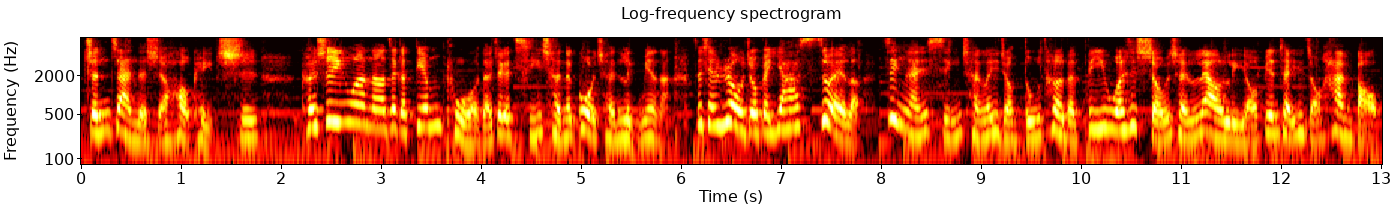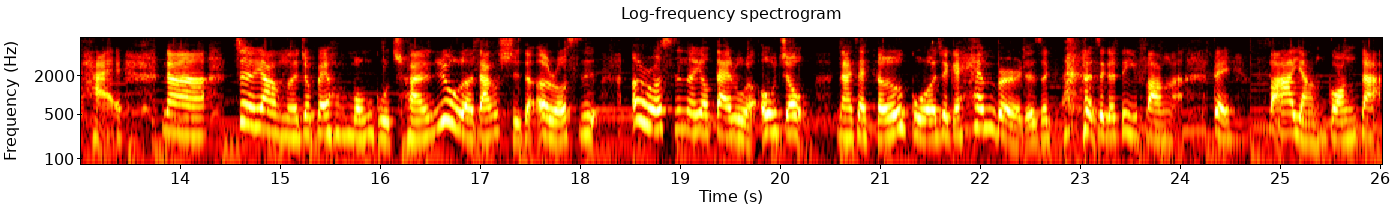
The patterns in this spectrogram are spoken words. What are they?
征战的时候可以吃。可是因为呢，这个颠簸的这个骑乘的过程里面啊，这些肉就被压碎了，竟然形成了一种独特的低温熟成料理哦，变成一种汉堡排。那这样呢，就被蒙古传入了当时的俄罗斯，俄罗斯呢又带入了欧洲。那在德国这个 Hamburg 的这个这个地方啊，被。发扬光大，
